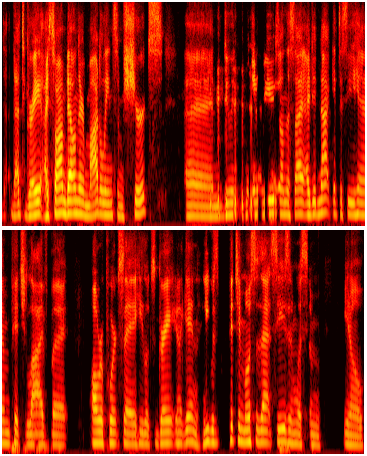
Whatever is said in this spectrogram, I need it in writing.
th- that's great. I saw him down there modeling some shirts and doing interviews on the side. I did not get to see him pitch live, but all reports say he looks great. And again, he was pitching most of that season with some, you know,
